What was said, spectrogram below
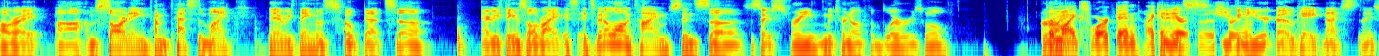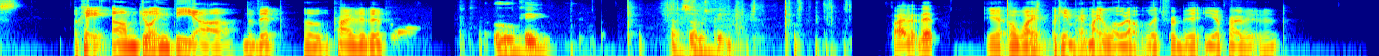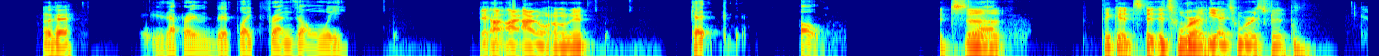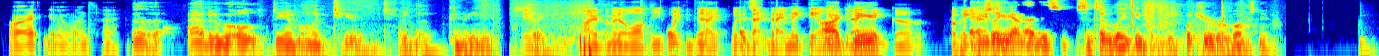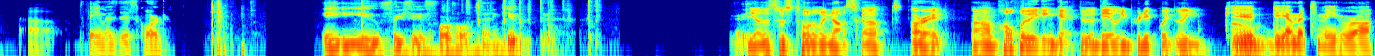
All right, uh, I'm starting. Time to test the mic and everything. Let's hope that uh, everything is all right. It's it's been a long time since uh since I streamed. Let me turn off the blur as well. All the right. mic's working. I can It hear it is. through the stream. You can hear. Okay, nice, nice. Okay, um, join the uh the VIP Oh, private VIP. Okay. That sounds good. Private VIP? Yeah. Oh, why? Okay, my, my loadout glitch for a bit. Yeah, private VIP. Okay. Is that private VIP like friends only? Yeah, I I, I don't own it. Okay. Oh, It's Yeah. uh, I think it's it, it's Horus. Yeah, it's Horus VIP. Alright, give me one sec. Uh, Adu, I'll DM a link to you for the convenience Yeah. sake. I, I made a lobby. Wait, did I? Wait, did I, did I make daily Uh, or did I you- make uh? Okay, Actually- Actually, give Adu, since I'm lazy, what's your Roblox name? uh, same as Discord. ADU three three four four. Thank you. Right. Yo, this was totally not scuffed. All right. Um, hopefully we can get through the daily pretty quickly. Can you Um, DM it to me, hurrah?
